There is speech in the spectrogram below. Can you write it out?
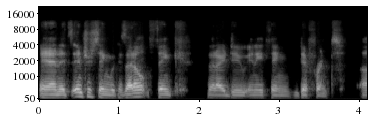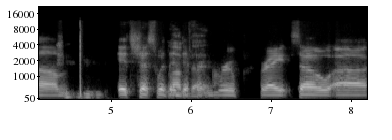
And it's interesting because I don't think that I do anything different. Um, it's just with Love a different that. group, right? So uh,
